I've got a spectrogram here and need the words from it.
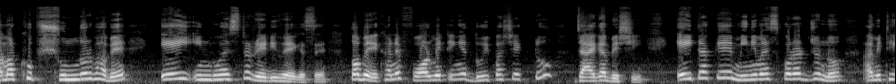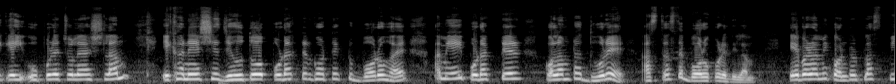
আমার খুব সুন্দরভাবে এই ইনভয়েসটা রেডি হয়ে গেছে। তবে এখানে ফরম্যাটিংয়ের দুই পাশে একটু জায়গা বেশি। এইটাকে মিনিমাইজ করার জন্য আমি ঠিক এই উপরে চলে আসলাম। এখানে এসে যেহেতু প্রোডাক্টের ঘরটা একটু বড় হয়, আমি এই প্রোডাক্টের কলামটা ধরে আস্তে আস্তে বড় করে দিলাম। এবার আমি কন্ট্রোল প্লাস পি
